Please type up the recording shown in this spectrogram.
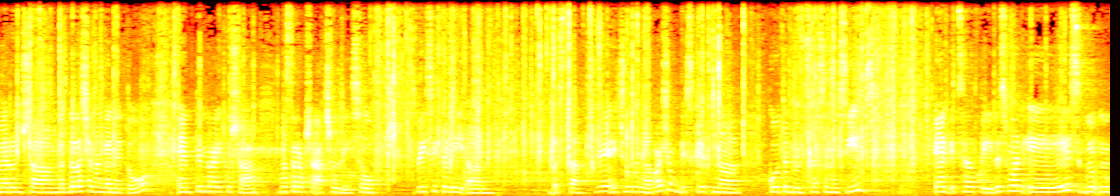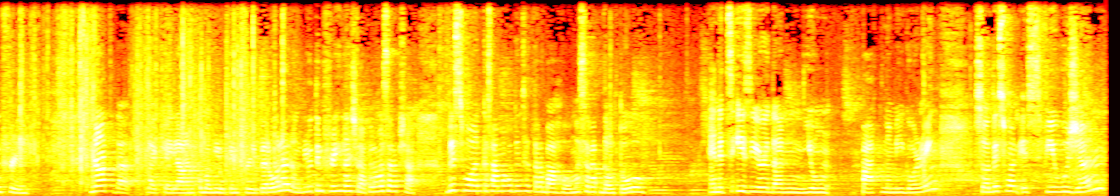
meron siyang, nagdala siya ng ganito. And tinry ko siya. Masarap siya actually. So, basically, um, basta, eh, itsura niya. Parang siyang biscuit na coated with sesame seeds. And it's healthy. This one is gluten-free. Not that, like, kailangan ko mag-gluten-free. Pero wala lang, gluten-free lang siya. Pero masarap siya. This one, kasama ko din sa trabaho, masarap daw to. And it's easier than yung pack na mi goreng. So, this one is Fusion.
